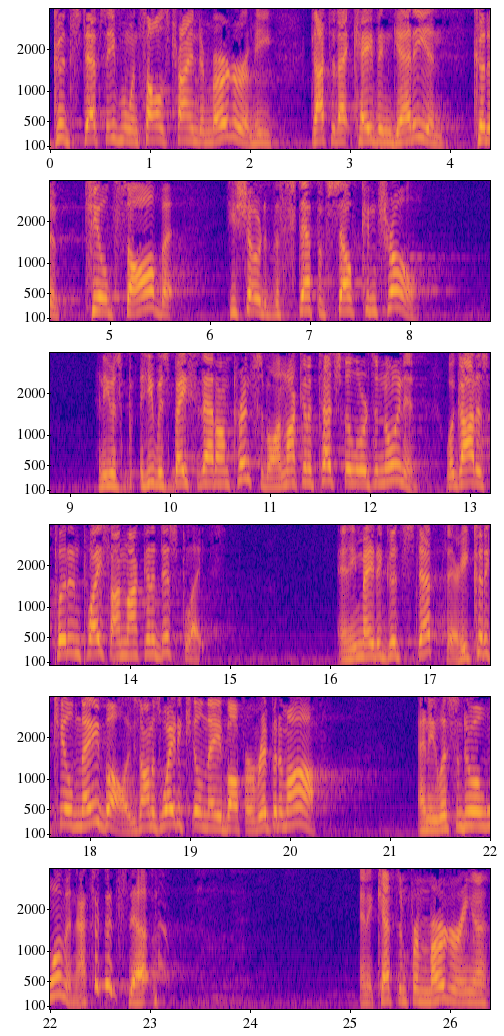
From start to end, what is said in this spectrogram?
good steps even when Saul was trying to murder him. He got to that cave in Gedi and could have killed Saul, but he showed the step of self control. And he was, he was basing that on principle. I'm not going to touch the Lord's anointed. What God has put in place, I'm not going to displace. And he made a good step there. He could have killed Nabal. He was on his way to kill Nabal for ripping him off and he listened to a woman. That's a good step. And it kept him from murdering a,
